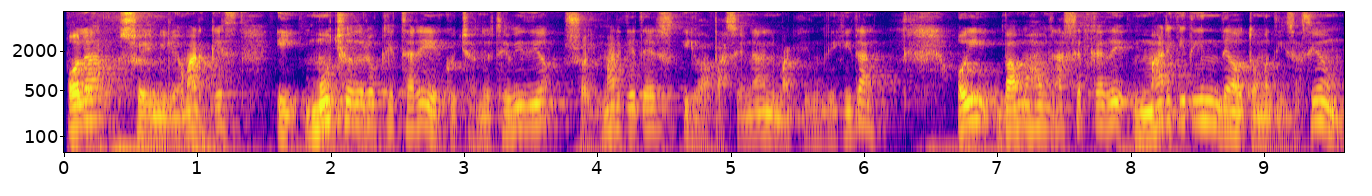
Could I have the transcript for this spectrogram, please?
Hola, soy Emilio Márquez y muchos de los que estaréis escuchando este vídeo sois marketers y os apasiona el marketing digital. Hoy vamos a hablar acerca de marketing de automatización,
